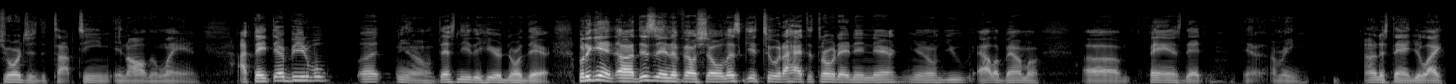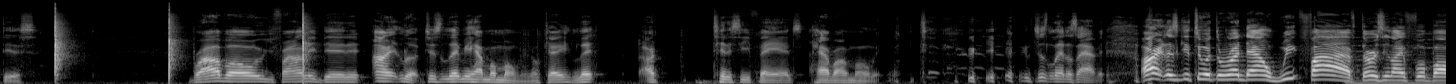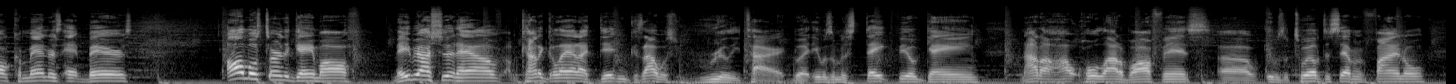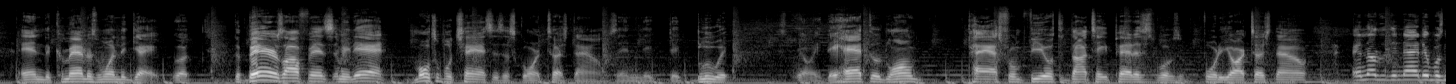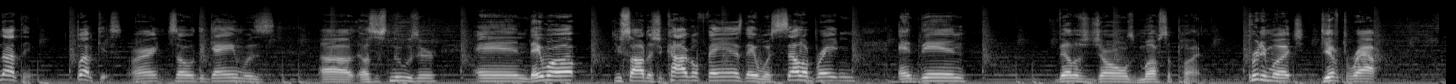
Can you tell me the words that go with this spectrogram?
Georgia's the top team in all the land. I think they're beatable, but you know that's neither here nor there. But again, uh, this is an NFL show. Let's get to it. I had to throw that in there. You know, you Alabama uh, fans that, I mean, I understand you're like this. Bravo, you finally did it. All right, look, just let me have my moment, okay? Let our Tennessee fans have our moment. Just let us have it. All right, let's get to it. The rundown. Week five, Thursday night football. Commanders at Bears. Almost turned the game off. Maybe I should have. I'm kind of glad I didn't because I was really tired. But it was a mistake-filled game. Not a whole lot of offense. Uh, it was a 12 to seven final, and the Commanders won the game. But the Bears offense, I mean, they had multiple chances of scoring touchdowns, and they, they blew it. You know, they had the long pass from Fields to Dante Pettis what was a 40 yard touchdown. And other than that, it was nothing. Bupkis. All right. So the game was uh, it was a snoozer. And they were up. You saw the Chicago fans, they were celebrating. And then Velus Jones muffs a punt. Pretty much gift wrap.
